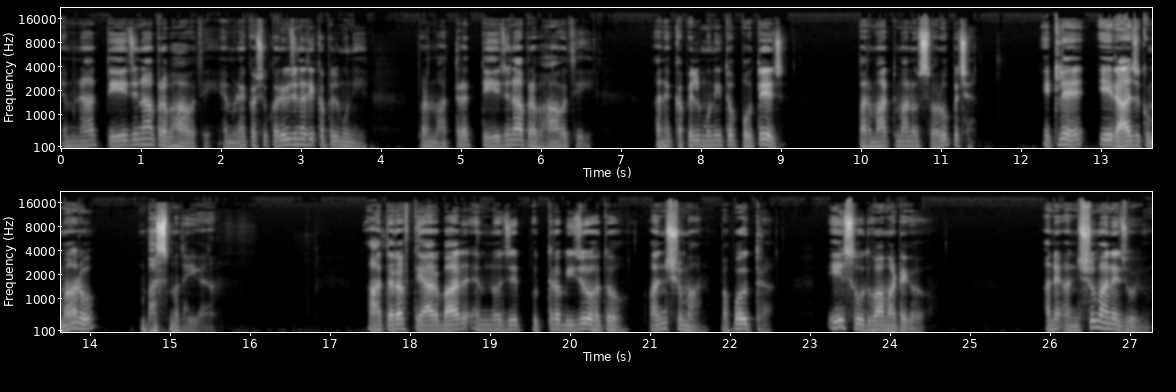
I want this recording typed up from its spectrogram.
એમના તેજના પ્રભાવથી, એમણે કશું કર્યું જ નથી કપિલ મુનિએ, પણ માત્ર તેજના પ્રભાવથી. અને કપિલ મુનિ તો પોતે જ પરમાત્માનું સ્વરૂપ છે. એટલે એ રાજકુમારો ભસ્મ થઈ ગયા. આ તરફ ત્યારબાદ એમનો જે પુત્ર બીજો હતો, અંશુમાન, પપૌત્ર, એ શોધવા માટે ગયો. અને અંશુમાને જોયું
